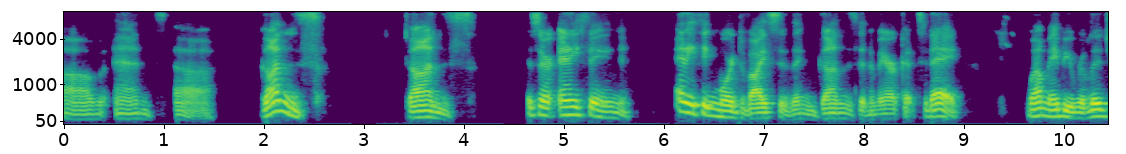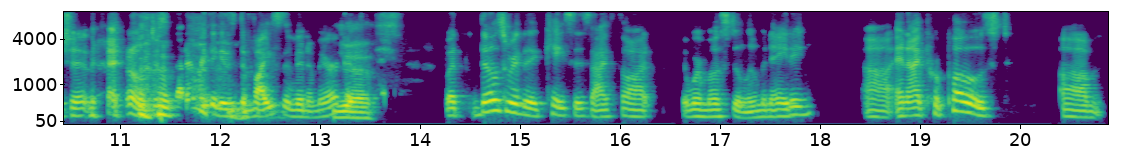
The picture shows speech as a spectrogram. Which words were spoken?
um, and uh, guns, guns. Is there anything anything more divisive than guns in America today? Well, maybe religion. I don't know, just about everything is divisive in America. Yes. But those were the cases I thought that were most illuminating. Uh, and I proposed um,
